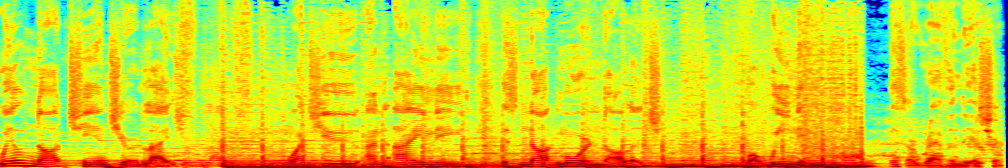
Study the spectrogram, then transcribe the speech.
will not change your life. What you and I need is not more knowledge. What we need is a revelation.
